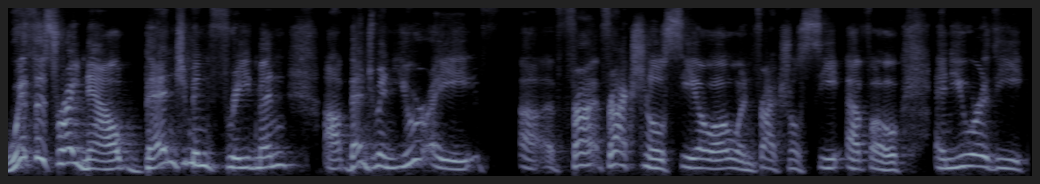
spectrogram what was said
With us right now, Benjamin Friedman. Uh, Benjamin, you're a uh, fra- fractional COO and fractional CFO, and you are the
